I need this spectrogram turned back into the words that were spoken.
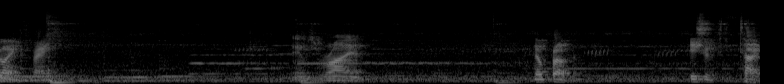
Going, Frank. Name's Ryan. No problem. Piece of tart.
